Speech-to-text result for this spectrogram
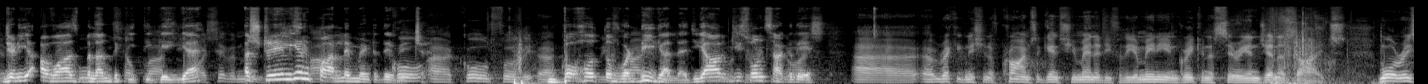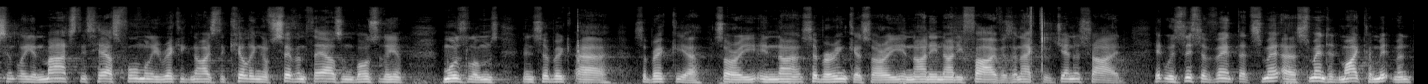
ਜਿਹੜੀ ਆ ਆਵਾਜ਼ ਬੁਲੰਦ ਕੀਤੀ ਗਈ ਹੈ ਆਸਟ੍ਰੇਲੀਅਨ ਪਾਰਲੀਮੈਂਟ ਦੇ ਵਿੱਚ ਬਹੁਤ ਵੱਡੀ ਗੱਲ ਹੈ ਜੀ ਆਪ ਜੀ ਸੁਣ ਸਕਦੇ uh, a recognition of crimes against humanity for the Armenian, Greek, and Assyrian genocides. More recently, in March, this House formally recognised the killing of 7,000 Bosnian Muslims in Srebrenica, uh, sorry, in uh, sorry, in 1995 as an act of genocide. It was this event that uh, cemented my commitment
